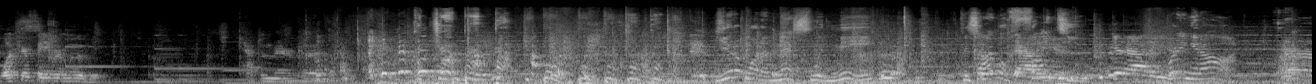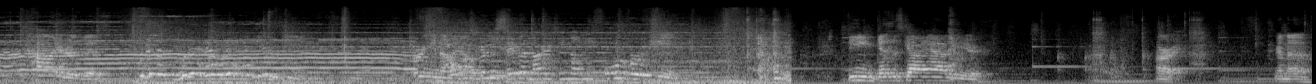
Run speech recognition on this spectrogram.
What's your favorite movie? Captain America. You mess with me, because I will Get out of fight you. Get out of here. Bring it on. tired of this. Who the- who the hell is he? Bring it on I was gonna say the 1994 version. Dean, get this guy out of here. Alright. I'm gonna.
